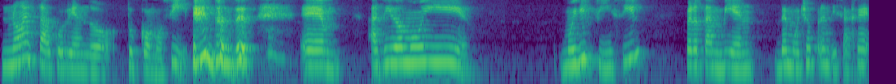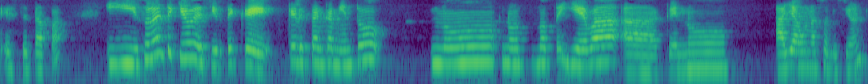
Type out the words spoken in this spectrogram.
no está ocurriendo tú como sí. Entonces, em, ha sido muy, muy difícil, pero también de mucho aprendizaje esta etapa. Y solamente quiero decirte que, el estancamiento no, no, no te lleva a que no haya una solución.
